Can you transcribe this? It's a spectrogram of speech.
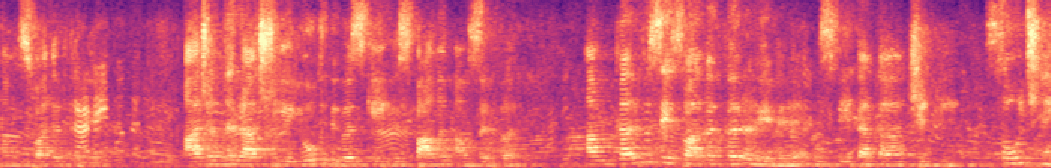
हम स्वागत करें आज अंतरराष्ट्रीय योग दिवस के इस पावन अवसर पर हम गर्व से स्वागत कर रहे हैं उस नेता का जिनकी सोच ने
